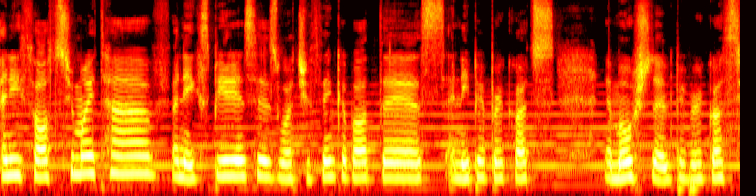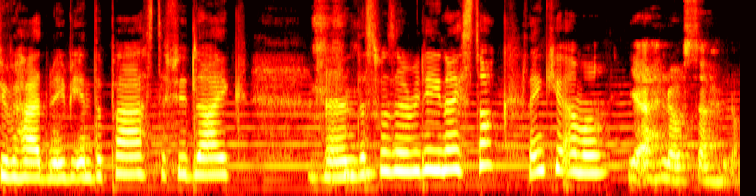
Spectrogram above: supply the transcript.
any thoughts you might have, any experiences, what you think about this, any paper cuts, emotional paper cuts you've had maybe in the past, if you'd like. and this was a really nice talk. Thank you, Emma. Yeah, hello, sahlo.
